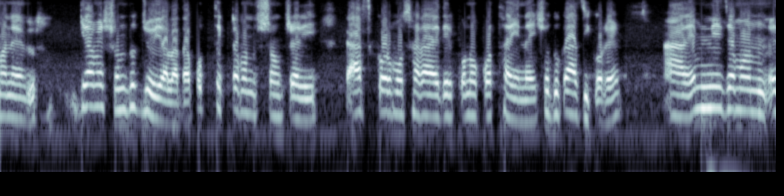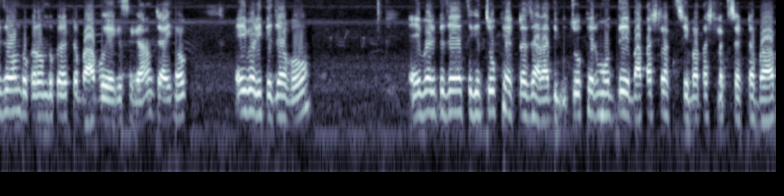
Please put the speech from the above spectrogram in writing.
মানে গ্রামের সৌন্দর্যই আলাদা, প্রত্যেকটা মানুষ সংসারী, কাজকর্ম ছাড়া এদের কোনো কথাই নাই, শুধু কাজই করে। আর এমনি যেমন, এই যে অন্ধকার অন্ধকার একটা ভাব হয়ে গেছে গা, যাই হোক, এই বাড়িতে যাব। এই বাড়িতে যাই হচ্ছে চোখে একটা ঝাড়া দিব। চোখের মধ্যে বাতাস লাগছে বাতাস লাগছে একটা ভাব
